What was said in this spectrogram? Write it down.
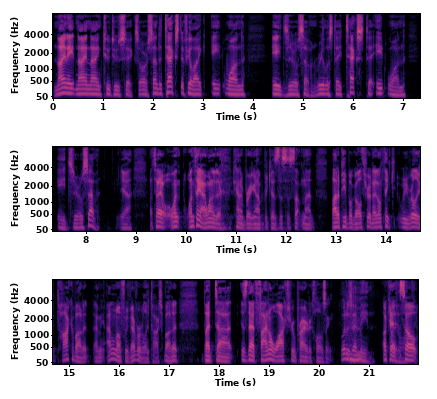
989 9226. Or send a text if you like, 81807. Real estate text to 81807. Yeah, I'll tell you one one thing I wanted to kind of bring up because this is something that a lot of people go through, and I don't think we really talk about it. I mean, I don't know if we've ever really talked about it, but uh, is that final walkthrough prior to closing? What does that mean? Okay, so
